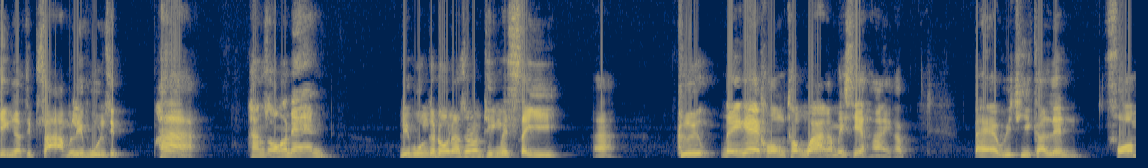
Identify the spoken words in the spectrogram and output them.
จริงอะสิบสามลิพูลสิบห้าห่างสองคะแนนลิพูลก็โดนอาร์เซนอลทิ้งไปสี่อ่าคือในแง่ของช่องว่างอะไม่เสียหายครับ แต่วิธีการเล่นฟอร์ม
